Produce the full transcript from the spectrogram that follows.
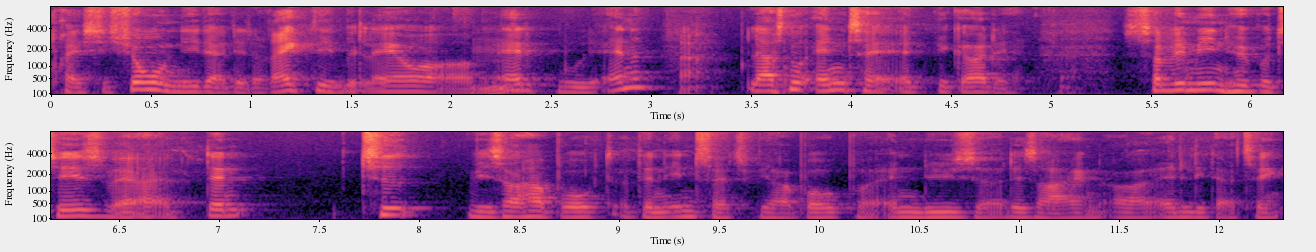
præcisionen i det, er det det rigtige, vi laver, og mm. alt muligt andet. Ja. Lad os nu antage, at vi gør det. Så vil min hypotese være, at den tid, vi så har brugt, og den indsats, vi har brugt på analyse og design og alle de der ting,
